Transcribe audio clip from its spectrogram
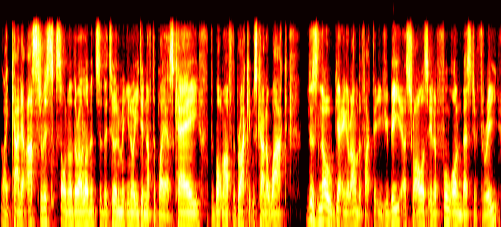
like kind of asterisks on other elements of the tournament. You know, you didn't have to play SK. The bottom half of the bracket was kind of whack there's no getting around the fact that if you beat Astralis in a full-on best of three,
